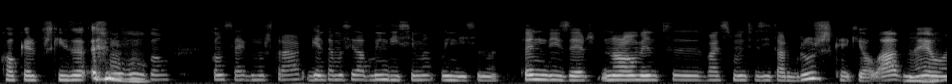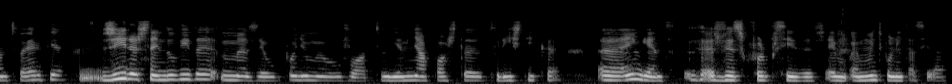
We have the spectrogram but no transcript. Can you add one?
qualquer pesquisa no uhum. Google consegue mostrar. Ghent é uma cidade lindíssima, lindíssima. Tenho de dizer, normalmente vai-se muito visitar Bruges, que é aqui ao lado, uhum. não é? Ou Antuérpia. Giras, sem dúvida, mas eu ponho o meu voto e a minha aposta turística uh, em Ghent, às vezes que for precisas. É, é muito bonita a cidade.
